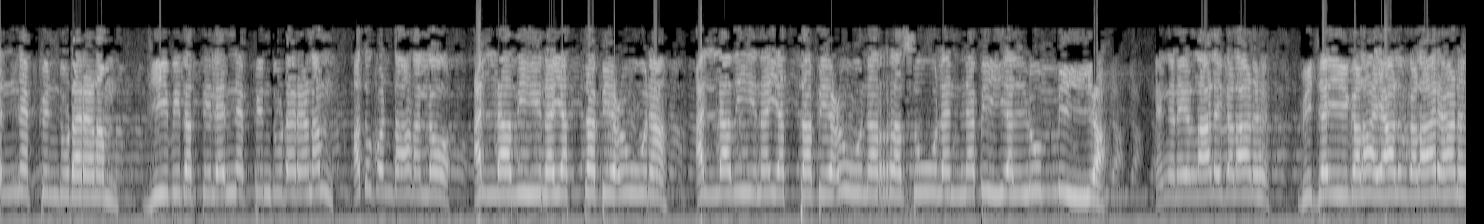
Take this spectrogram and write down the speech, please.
എന്നെ പിന്തുടരണം ജീവിതത്തിൽ എന്നെ പിന്തുടരണം അതുകൊണ്ടാണല്ലോ അല്ലദീന യത്തബിഊന അല്ലദീന യത്തബിഊന റസൂലൻ നബിയൽ ഉമ്മിയ എങ്ങനെയുള്ള ആളുകളാണ് വിജയികളായ ആളുകൾ ആരാണ്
